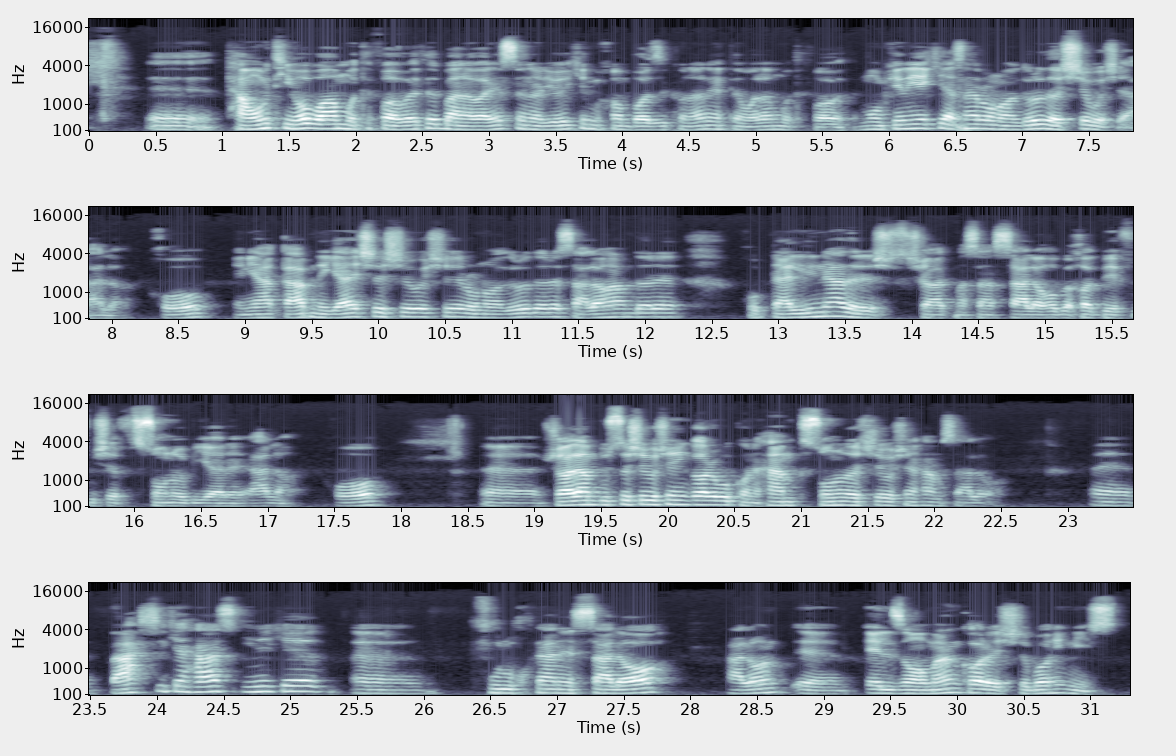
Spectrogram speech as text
تمام تیم‌ها با هم متفاوته. بنابراین سناریویی که می‌خوان بازی کنن احتمالا متفاوته. ممکنه یکی اصلا رونالدو رو داشته باشه الان. خب یعنی قبل نگهش داشته باشه رونالدو رو داره صلاح هم داره. خب دلیلی نداره شاید مثلا صلاحو بخواد بفروشه سونو بیاره الان. خب شاید هم دوست داشته باشه این کارو بکنه هم سونو داشته باشه هم صلاح. بحثی که هست اینه که فروختن صلاح الان الزاما کار اشتباهی نیست.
